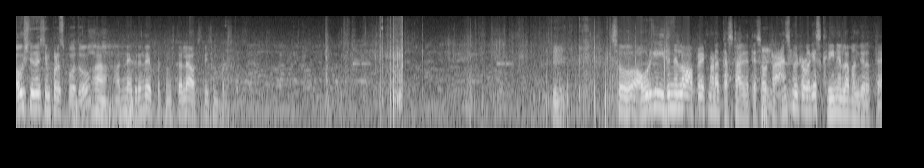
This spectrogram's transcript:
ಔಷಧಿನ ಸಿಂಪಡಿಸ್ಬೋದು. ಹಾಂ ಹದಿನೈದರಿಂದ ಇಪ್ಪತ್ತು ನಿಮಿಷದಲ್ಲೇ ಔಷಧಿ ಸಿಂಪಡಿಸ್ಬೋದು. ಹ್ಮ್. ಸೊ ಅವ್ರಿಗೆ ಇದನ್ನೆಲ್ಲ ಆಪರೇಟ್ ಮಾಡೋದು ಕಷ್ಟ ಆಗುತ್ತೆ. ಸೊ ಟ್ರಾನ್ಸ್ಮಿಟರ್ ಒಳಗೆ ಸ್ಕ್ರೀನ್ ಎಲ್ಲ ಬಂದಿರುತ್ತೆ.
